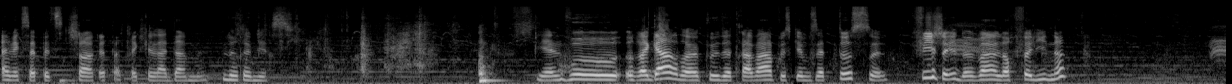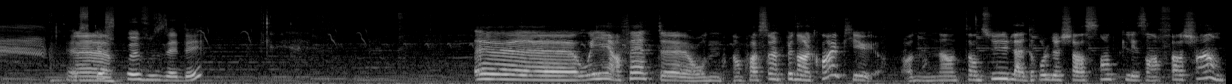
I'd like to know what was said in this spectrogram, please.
avec sa petite charrette après que la dame le remercie. Puis elle vous regarde un peu de travers puisque vous êtes tous euh, figés devant l'orphelinat. Est-ce Euh. que je peux vous aider? Euh, oui, en fait, euh, on, on passait un peu dans le coin, puis on a entendu la drôle de chanson que les enfants chantent.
